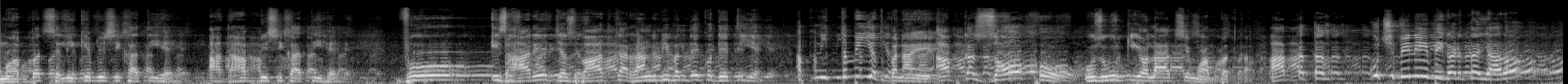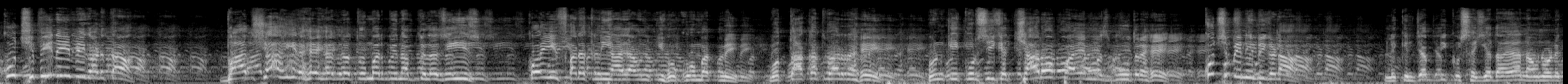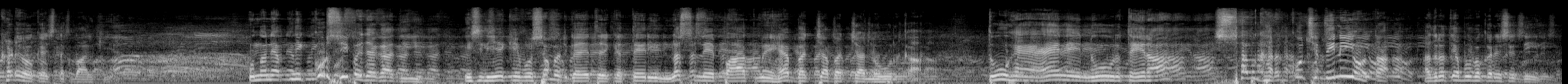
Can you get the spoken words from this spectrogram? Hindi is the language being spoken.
मोहब्बत सलीके भी सिखाती है आदाब भी सिखाती है। वो इजहार जज्बात का रंग भी बंदे को देती है। अपनी तबीयत बनाए आपका जौक हो हुजूर की औलाद से मोहब्बत का। आपका तज, कुछ भी नहीं बिगड़ता यारो कुछ भी नहीं बिगड़ता। बादशाह ही रहे हज़रत उमर बिन अब्दुल अज़ीज़। कोई फ़र्क नहीं आया उनकी हुकूमत में। वो ताकतवर रहे। उनकी कुर्सी के चारों पाए मज़बूत रहे। कुछ भी नहीं बिगड़ा। लेकिन जब भी कोई सैयद आया ना, उन्होंने खड़े होकर इस्तकबाल किया। उन्होंने अपनी कुर्सी पे जगह दी। इसलिए कि वो समझ गए थे कि तेरी नस्ल पाक में है, बच्चा बच्चा नूर का। तू है ऐने नूर तेरा। सब घर कुछ भी नहीं होता। हज़रत अबू बकर सिद्दीक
